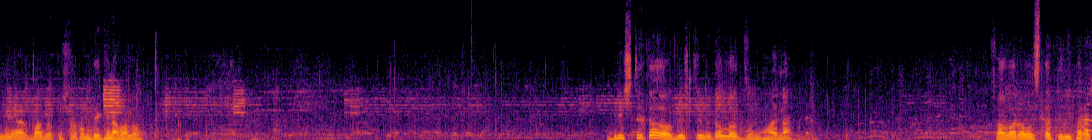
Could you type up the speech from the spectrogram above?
নিয়ে আর বাজার তো সেরকম দেখি না ভালো। বৃষ্টি তো, বৃষ্টির ভিতর লোকজন হয় না। সবার অবস্থা খুবই খারাপ।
